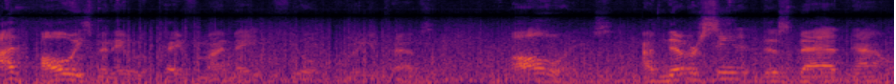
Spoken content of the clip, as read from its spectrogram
I've always been able to pay for my mate fuel bringing traps. Always. I've never seen it this bad now.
